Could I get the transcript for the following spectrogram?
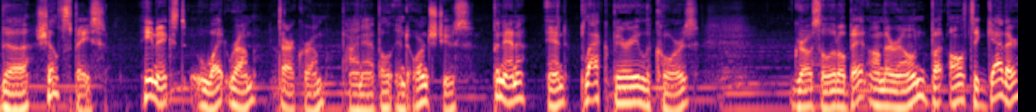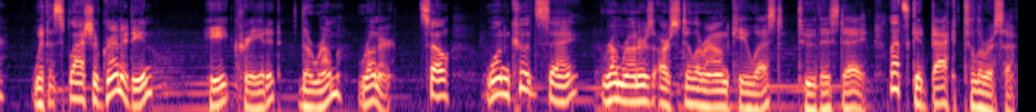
the shelf space. He mixed white rum, dark rum, pineapple and orange juice, banana, and blackberry liqueurs. Gross a little bit on their own, but all together, with a splash of grenadine, he created the Rum Runner. So, one could say rum runners are still around Key West to this day. Let's get back to Larisa.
